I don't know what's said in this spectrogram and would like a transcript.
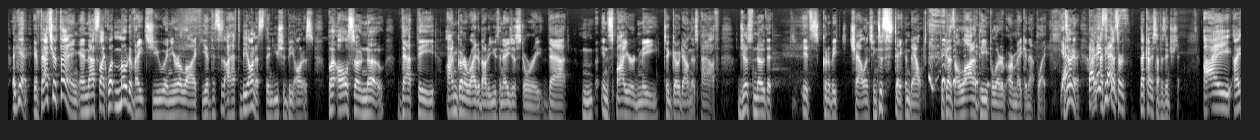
again, if that's your thing and that's like what motivates you, and you're like, yeah, this is, I have to be honest, then you should be honest. But also know that the, I'm going to write about a euthanasia story that mm, inspired me to go down this path. Just know that it's going to be challenging to stand out because a lot of people are, are making that play. Yeah, so anyway, I, I think sense. that's our, that kind of stuff is interesting. I, I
